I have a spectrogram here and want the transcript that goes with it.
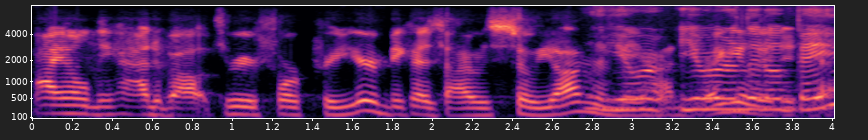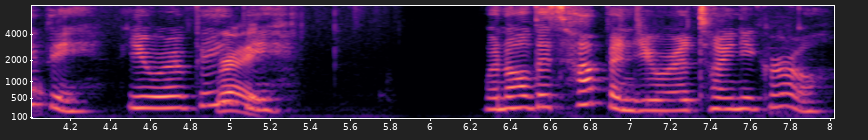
I only had about three or four per year because I was so young. and you were you were a little baby. That. You were a baby. Right. When all this happened, you were a tiny girl.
